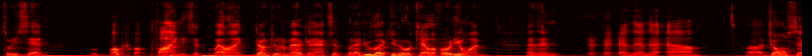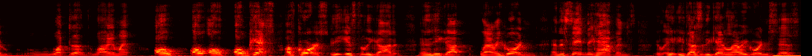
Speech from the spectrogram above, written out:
So he said, Okay, fine. He said, "Well, I don't do an American accent, but I do like you know a California one." And then, and then um, uh, Joel said, "What? The, why am I?" Oh, oh, oh, oh! Guess, of course. He instantly got it, and he got Larry Gordon. And the same thing happens. He does it again. Larry Gordon says,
